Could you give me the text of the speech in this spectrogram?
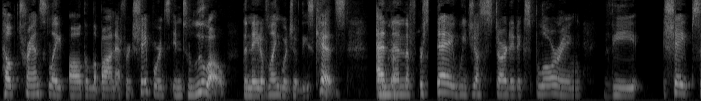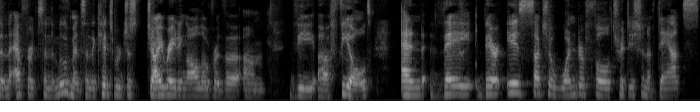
help translate all the laban effort shape words into luo the native language of these kids and okay. then the first day we just started exploring the shapes and the efforts and the movements and the kids were just gyrating all over the um, the uh, field and they there is such a wonderful tradition of dance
